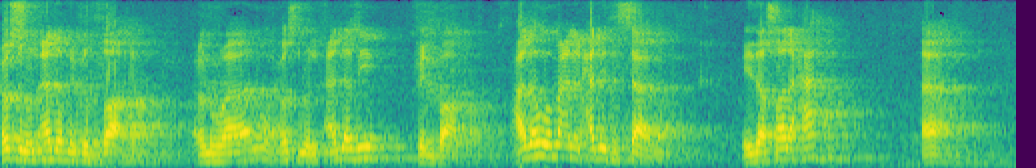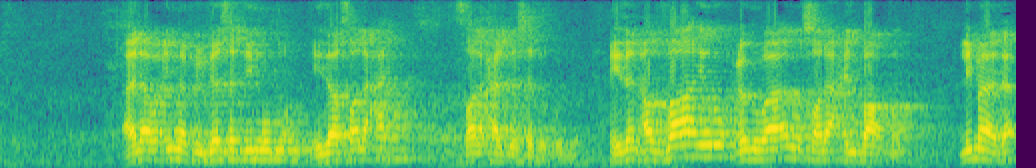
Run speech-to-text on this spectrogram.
حسن الأدب في الظاهر. عنوان حسن الأدب في الباطن. هذا هو معنى الحديث السابق. إذا صلح ها ألا وإن في الجسد مضغة. إذا صلحت صلح الجسد كله. اذا الظاهر عنوان صلاح الباطن. لماذا؟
